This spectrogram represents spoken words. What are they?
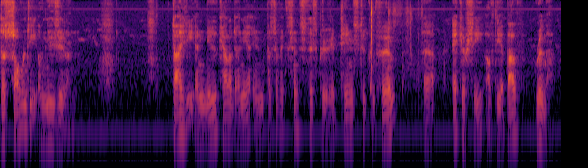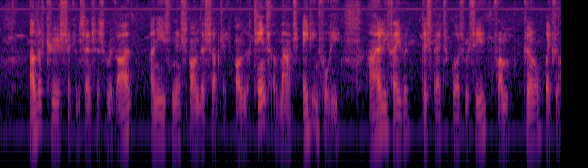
the sovereignty of New Zealand. Tahiti and New Caledonia in Pacific since this period tends to confirm the accuracy of the above rumour. Other curious circumstances revive uneasiness on this subject. On the 10th of March 1840, a highly favoured dispatch was received from Colonel Wakefield.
